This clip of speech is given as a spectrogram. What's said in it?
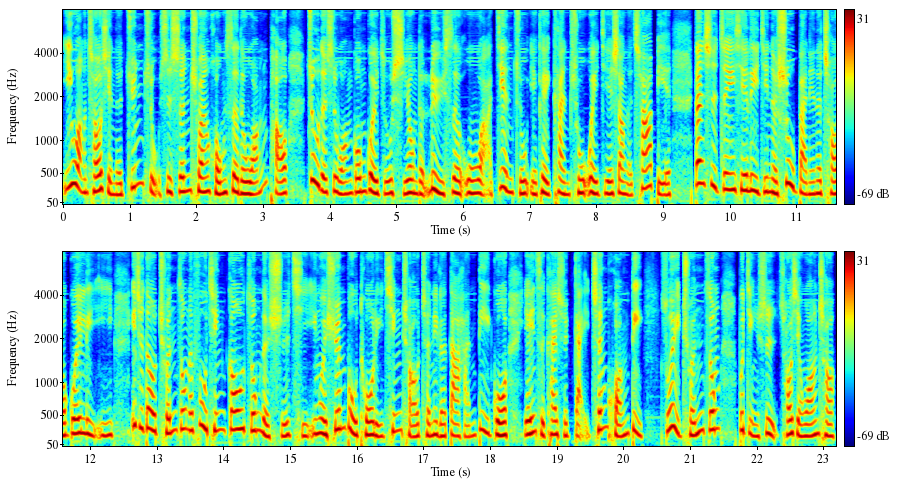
以往朝鲜的君主是身穿红色的王袍，住的是王公贵族使用的绿色屋瓦。建筑也可以看出位阶上的差别，但是这一些历经了数百年的朝规礼仪，一直到纯宗的父亲高宗的时期，因为宣布脱离清朝，成立了大韩帝国，也因此开始改称皇帝。所以纯宗不仅是朝鲜王朝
